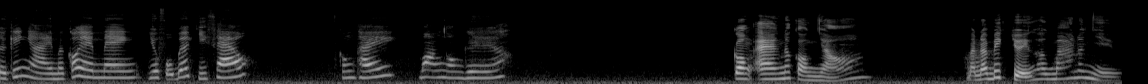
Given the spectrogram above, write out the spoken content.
Từ cái ngày mà có em mang vô phụ bếp chị Sáu. Con thấy món ăn ngon ghê á. Con An nó còn nhỏ Mà nó biết chuyện hơn má nó nhiều.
